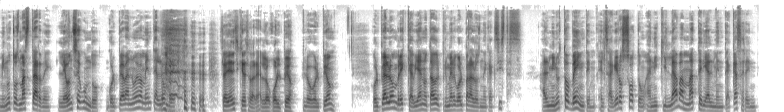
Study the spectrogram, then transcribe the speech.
Minutos más tarde, León II golpeaba nuevamente al hombre, o sea, ya ni siquiera se varía, lo golpeó. lo golpeó. Golpeó al hombre que había anotado el primer gol para los necaxistas. Al minuto 20, el zaguero Soto aniquilaba materialmente a Casarín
